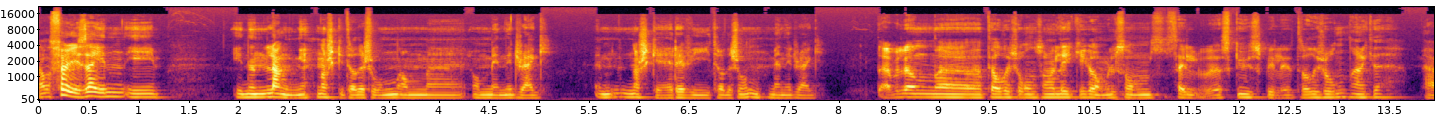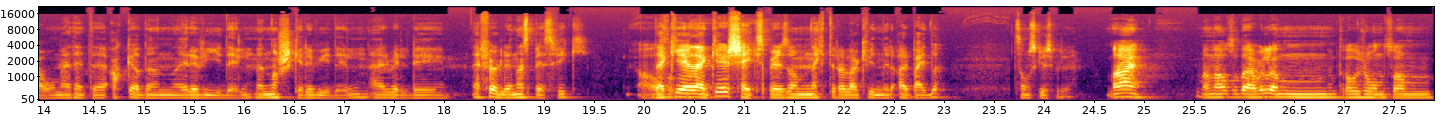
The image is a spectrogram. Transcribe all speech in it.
Han føyer seg inn i, i den lange norske tradisjonen om, eh, om menn i drag. Den norske revytradisjonen menn i drag. Det er vel en uh, tradisjon som er like gammel som selve skuespillertradisjonen, er det ikke det? Ja, og men jeg tenkte akkurat den revydelen, den norske revydelen, er veldig Jeg føler den er spesifikk. Ja, Det er, altså- ikke, det er ikke Shakespeare som nekter å la kvinner arbeide som skuespillere. Nei, men altså, det er vel en tradisjon som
